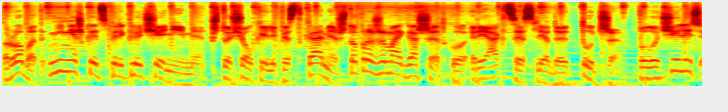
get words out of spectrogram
Робот не мешкает с переключениями. Что щелкай лепестками, что прожимай гашетку, реакция следует тут же. Получились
